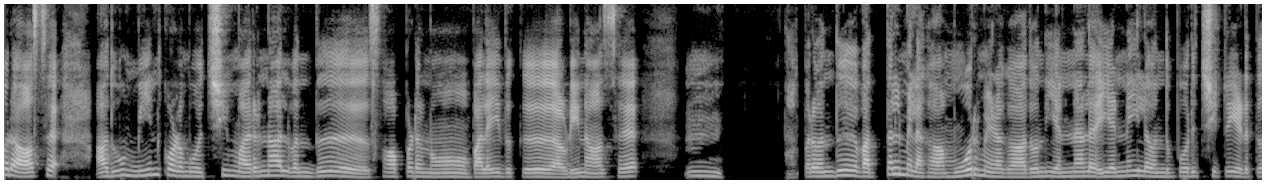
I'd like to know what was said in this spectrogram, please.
ஒரு ஆசை. அதுவும் மீன் குழம்பு வச்சு மறுநாள் வந்து சாப்பிடணும் பழையதுக்கு அப்படின்னு ஆசை. அப்புறம் வந்து வத்தல் மிளகாய், மோர் மிளகாய் அது வந்து எண்ணெயில் எண்ணெயில் வந்து பொரிச்சிட்டு எடுத்து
